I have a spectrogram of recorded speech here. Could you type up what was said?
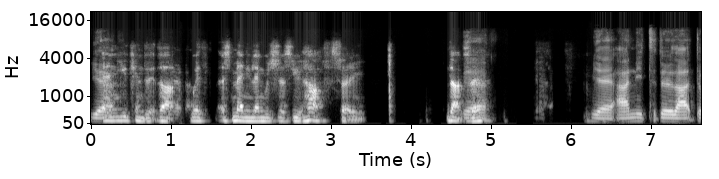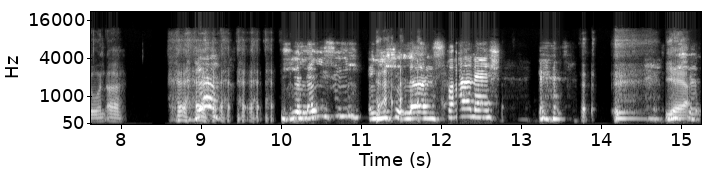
Yeah, and you can do that with as many languages as you have so that's yeah, it yeah. I need to do that, don't I? Yeah. you're lazy and you should learn spanish yeah. should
